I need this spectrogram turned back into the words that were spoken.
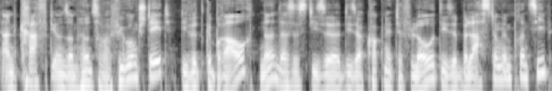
an Kraft, die unserem Hirn zur Verfügung steht, die wird gebraucht. Ne? Das ist diese, dieser Cognitive Load, diese Belastung im Prinzip.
